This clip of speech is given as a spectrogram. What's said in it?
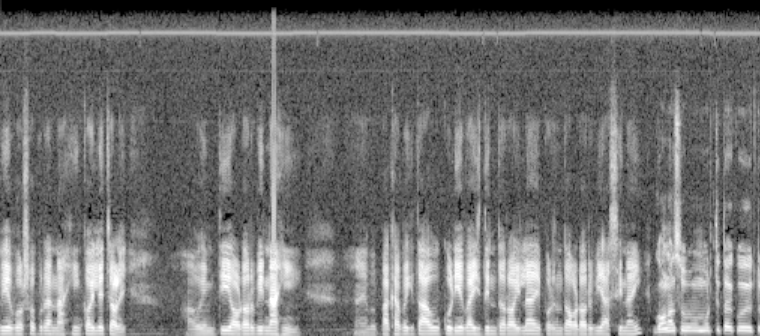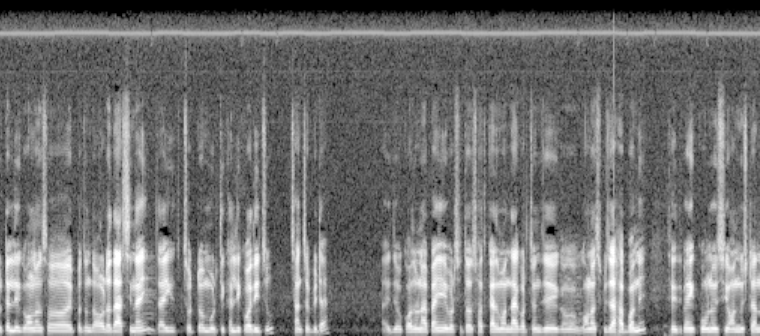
ବି ଏ ବର୍ଷ ପୁରା ନାହିଁ କହିଲେ ଚଳେ ଆଉ ଏମିତି ଅର୍ଡ଼ର ବି ନାହିଁ ଏ ପାଖାପାଖି ତ ଆଉ କୋଡ଼ିଏ ବାଇଶ ଦିନ ତ ରହିଲା ଏପର୍ଯ୍ୟନ୍ତ ଅର୍ଡ଼ର ବି ଆସିନାହିଁ। ଗଣେଶ ମୂର୍ତ୍ତି ତ ଟୋଟାଲି ଗଣେଶ ଏପର୍ଯ୍ୟନ୍ତ ଅର୍ଡ଼ର ଆସିନାହିଁ ଯାଇ ଛୋଟ ମୂର୍ତ୍ତି ଖାଲି କରିଛୁ ଛାଞ୍ଚ ପିଠା ଏ ଯେଉଁ କରୋନା ପାଇଁ ଏ ବର୍ଷ ତ ସରକାର ମନା କରିଛନ୍ତି ଯେ ଗଣେଶ ପୂଜା ହେବନି ସେଥିପାଇଁ କୌଣସି ଅନୁଷ୍ଠାନ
